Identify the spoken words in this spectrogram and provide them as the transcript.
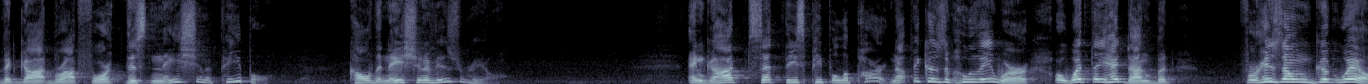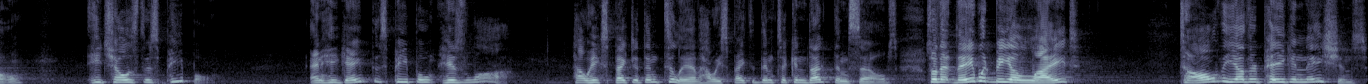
that God brought forth this nation of people called the nation of Israel. And God set these people apart, not because of who they were or what they had done, but for His own goodwill, He chose this people. And He gave this people His law, how He expected them to live, how He expected them to conduct themselves, so that they would be a light to all the other pagan nations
